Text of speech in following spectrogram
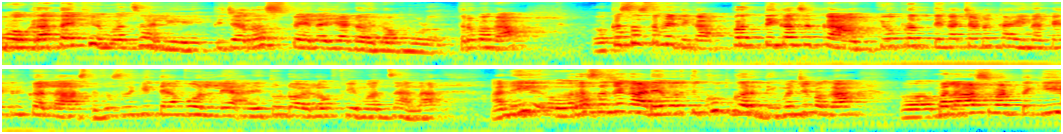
मोगरा ताई फेमस झाली आहे. तिच्या रस प्यायला या डायलॉगमुळं तर बघा कसं असतं माहिती का? प्रत्येकाचं काम किंवा प्रत्येकाच्याकडे काही ना काहीतरी कला असते. जसं की त्या बोलल्या आणि तो डायलॉग फेमस झाला. आणि रसाच्या गाड्यावरती खूप गर्दी. म्हणजे बघा मला असं वाटतं की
